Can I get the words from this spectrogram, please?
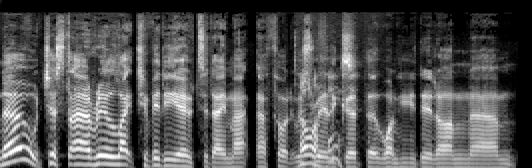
No, just I really liked your video today, Matt. I thought it was Oh, really thanks. good. The one you did on um,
